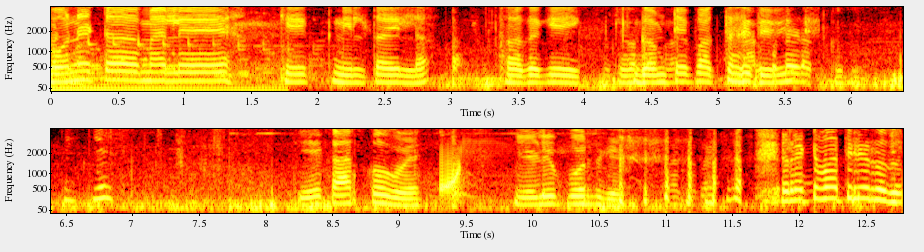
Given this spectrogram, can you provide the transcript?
ಬೋನೆಟ್ ಮೇಲೆ ಕೇಕ್ ನಿಲ್ತಾ ಇಲ್ಲ. ಹಾಗಾಗಿ ಗಮ್ ಟೇಪ್ ಆಗ್ತಾ ಇದ್ದೀವಿ. ಕೇಕ್ ಆರ್ಸ್ಕೋಗುವೆ. ಎಳಿ ಪೋರ್ಸ್ಗೆ. ರೆಟ್ ಮಾತ್ರ ಇರೋದು.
